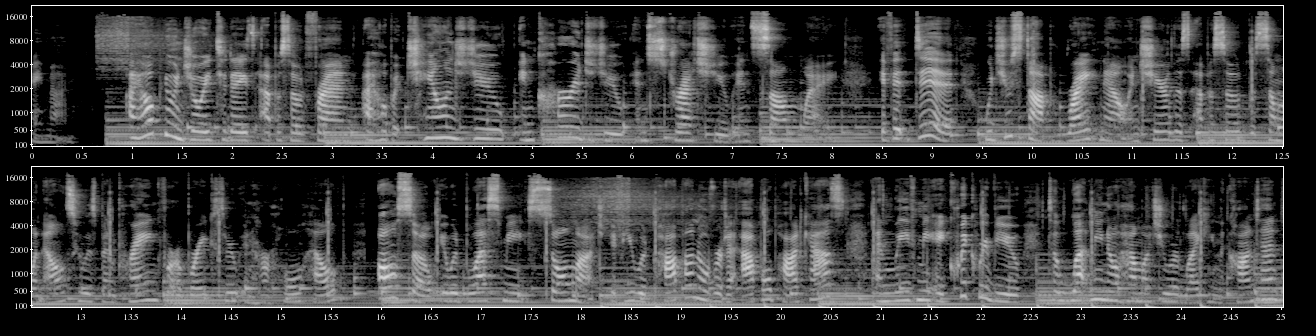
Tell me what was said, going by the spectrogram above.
amen. I hope you enjoyed today's episode, friend. I hope it challenged you, encouraged you, and stretched you in some way. If it did, would you stop right now and share this episode with someone else who has been praying for a breakthrough in her whole health? Also, it would bless me so much if you would pop on over to Apple Podcasts and leave me a quick review to let me know how much you are liking the content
